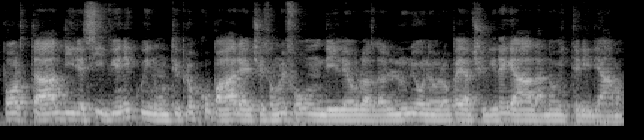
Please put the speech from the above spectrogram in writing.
porta a dire sì, vieni qui, non ti preoccupare, ci sono i fondi, l'Unione Europea ce li regala, noi te li diamo.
